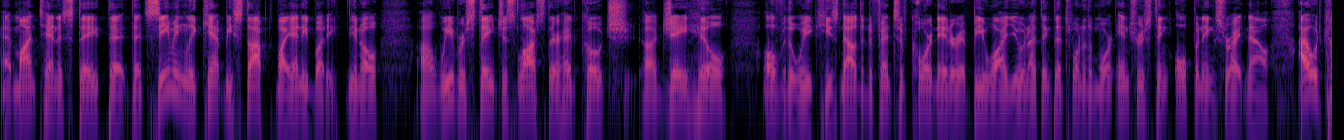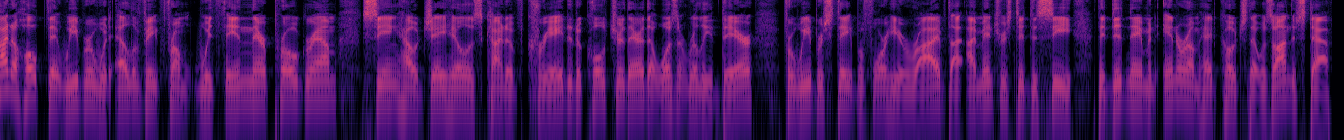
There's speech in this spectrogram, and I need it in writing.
at Montana State that, that seemingly can't be stopped by anybody? You know, uh, Weber State just lost their head coach, uh, Jay Hill over the week. He's now the defensive coordinator at BYU, and I think that's one of the more interesting openings right now. I would kind of hope that Weber would elevate from within their program, seeing how Jay Hill has kind of created a culture there that wasn't really there for Weber State before he arrived. I- I'm interested to see. They did name an interim head coach that was on the staff,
